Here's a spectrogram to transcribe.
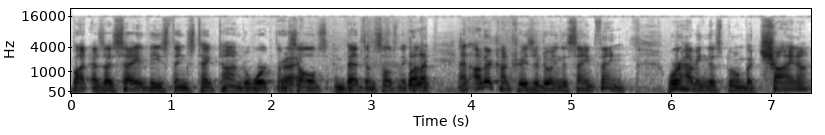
But as I say, these things take time to work themselves, embed themselves in the Well, economy. and other countries are doing the same thing. We're having this boom, but China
